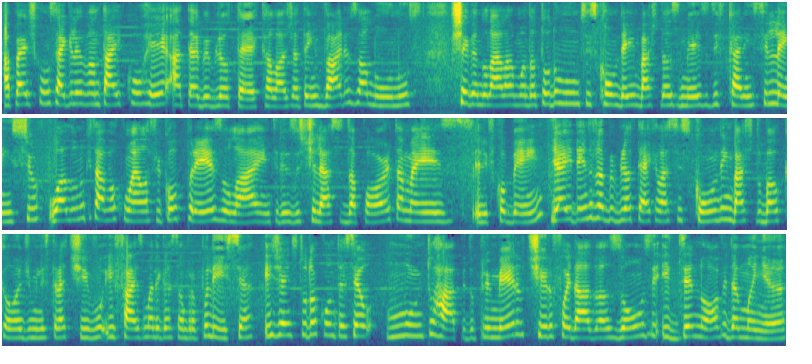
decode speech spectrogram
A Pat consegue levantar e correr até a biblioteca. Lá já tem vários alunos. Chegando lá, ela manda todo mundo se esconder embaixo das mesas e ficar em silêncio. O aluno que estava com ela ficou preso lá entre os estilhaços da porta, mas ele ficou bem. E aí dentro da biblioteca ela se esconde embaixo do balcão administrativo e faz uma ligação para a polícia. E gente, tudo aconteceu muito rápido. O primeiro tiro foi dado às 11h19 da manhã.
